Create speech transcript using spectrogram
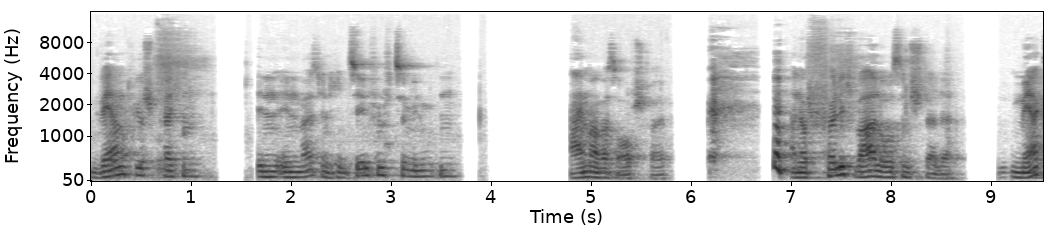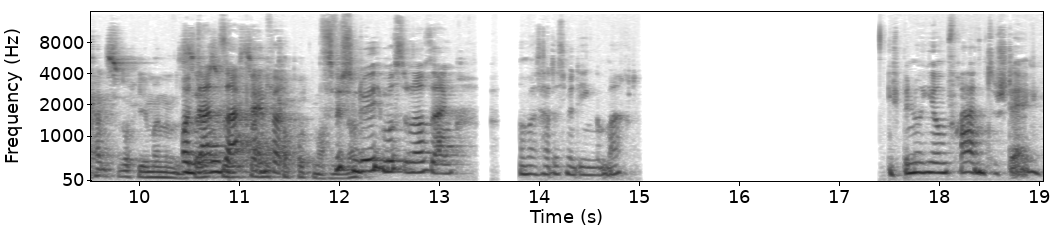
während wir sprechen, in, in, weiß ich nicht, in 10, 15 Minuten einmal was aufschreibe. An einer völlig wahllosen Stelle. Mehr kannst du doch jemandem Und dann sag Selbstbewusstsein nicht einfach, kaputt machen. Oder? Zwischendurch musst du noch sagen, und was hat es mit ihnen gemacht? Ich bin nur hier, um Fragen zu stellen.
